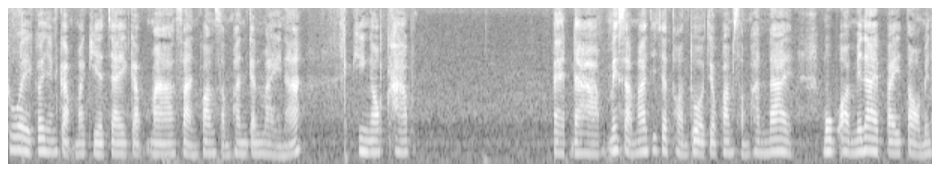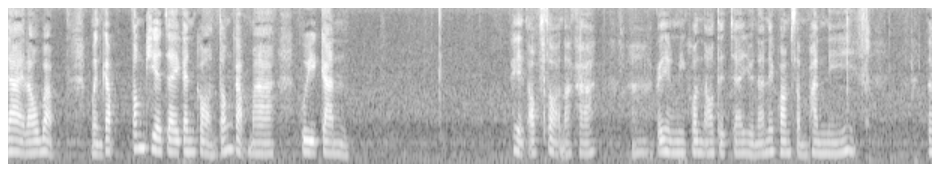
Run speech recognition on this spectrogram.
ถ้วยก็ยังกลับมาเคลียร์ใจกลับมาสานความสัมพันธ์กันใหม่นะ King of Cup แปดดาบไม่สามารถที่จะถอนตัวออกจากความสัมพันธ์ได้ move on ไม่ได้ไปต่อไม่ได้แล้วแบบ เหมือนกับต้องเคลียร์ใจกันก่อนต้องกลับมาคุยกันเพจออฟสอดนะคะก็ยังมีคนเอาแต่ใจอยู่นะในความสัมพันธ์นี้ The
